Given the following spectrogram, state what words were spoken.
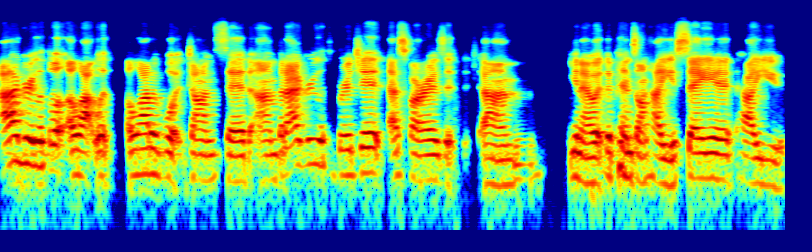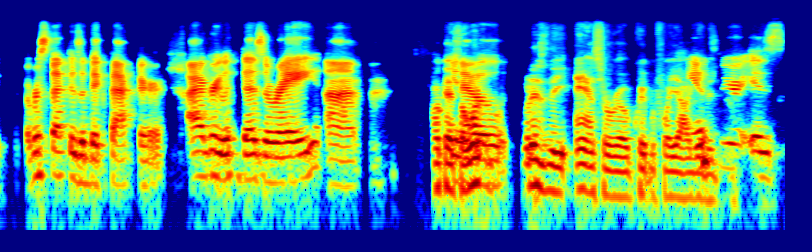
I agree with a lot with a lot of what John said. Um, but I agree with Bridget as far as it. Um, you know, it depends on how you say it, how you respect is a big factor. I agree with Desiree. Um, okay, so know, what, what is the answer, real quick, before y'all get it? Answer is,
